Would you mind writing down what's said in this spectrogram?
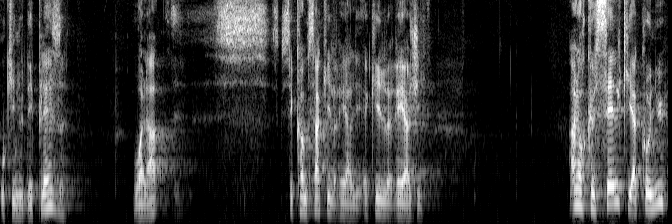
ou qui nous déplaisent? Voilà, c'est comme ça qu'il réagit. Alors que celle qui a connu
